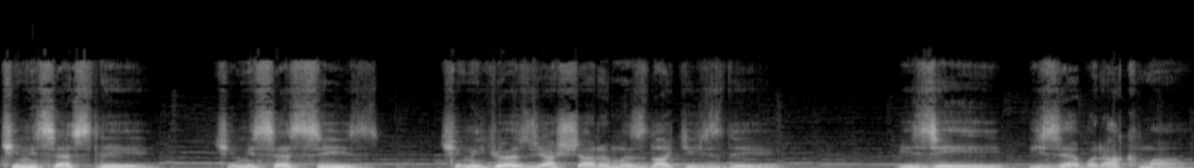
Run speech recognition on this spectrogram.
Kimi sesli, kimi sessiz, kimi gözyaşlarımızla gizli. Bizi bize bırakma.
